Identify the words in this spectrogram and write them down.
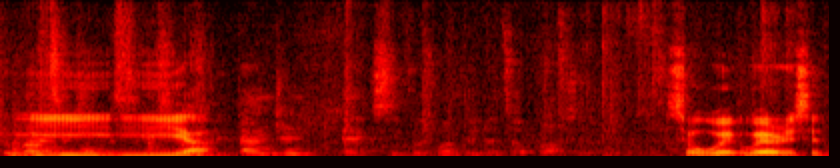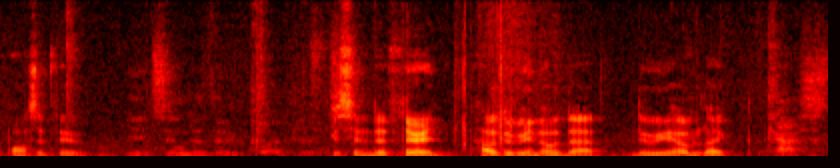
So maximum is 360. Yeah. Tangent x equals one third. That's a positive. so where, where is it positive It's in the third quadrant. it's in the third how do we know that do we have like cast.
